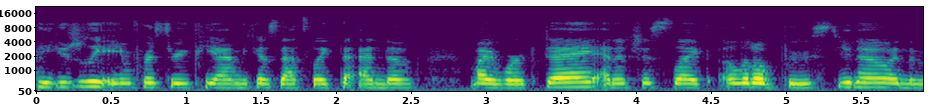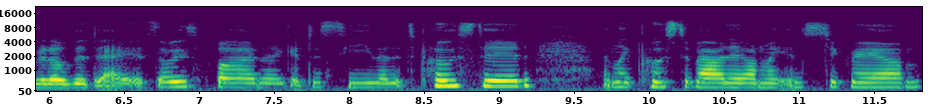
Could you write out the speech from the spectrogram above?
I usually aim for 3 p.m. because that's like the end of my work day and it's just like a little boost, you know, in the middle of the day. It's always fun. I get to see that it's posted and like post about it on my Instagram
